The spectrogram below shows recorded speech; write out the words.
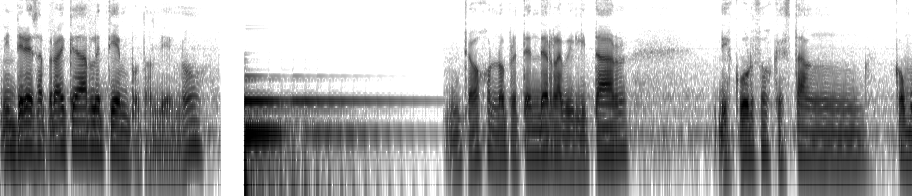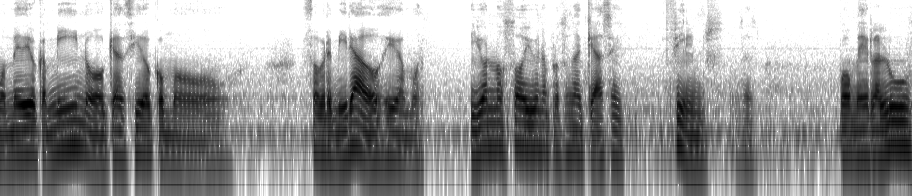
me interesa, pero hay que darle tiempo también, ¿no? Mi trabajo no pretende rehabilitar discursos que están como a medio camino o que han sido como sobremirados, digamos. Yo no soy una persona que hace films, o sea, puedo medir la luz,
